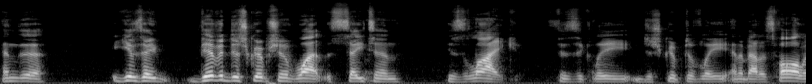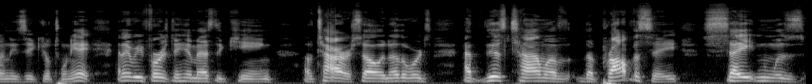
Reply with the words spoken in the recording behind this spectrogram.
And the, he gives a vivid description of what Satan is like physically, descriptively, and about his fall in Ezekiel 28. And it refers to him as the king of Tyre. So, in other words, at this time of the prophecy, Satan was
